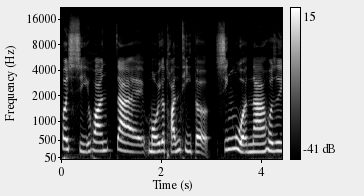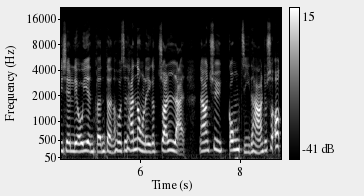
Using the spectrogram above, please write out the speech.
会喜欢在某一个团体的新闻啊，或者是一些留言等等，或是他弄了一个专栏，然后去攻击他，就说哦，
